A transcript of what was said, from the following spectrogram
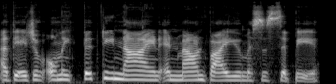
at the age of only 59 in Mound Bayou, Mississippi.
